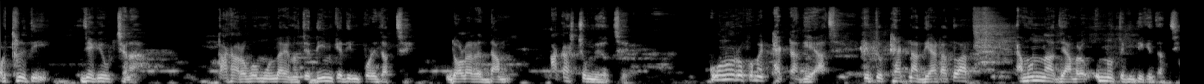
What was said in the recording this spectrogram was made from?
অর্থনীতি জেগে উঠছে না। টাকার অবমূল্যায়ন হচ্ছে, দিনকে দিন পড়ে যাচ্ছে। ডলারের দাম আকাশচুম্বী হচ্ছে। কোনো রকমের ঠেকনা দিয়ে আছে। কিন্তু ঠেকনা দেওয়াটা তো আর এমন না যে আমরা উন্নতির দিকে যাচ্ছি।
